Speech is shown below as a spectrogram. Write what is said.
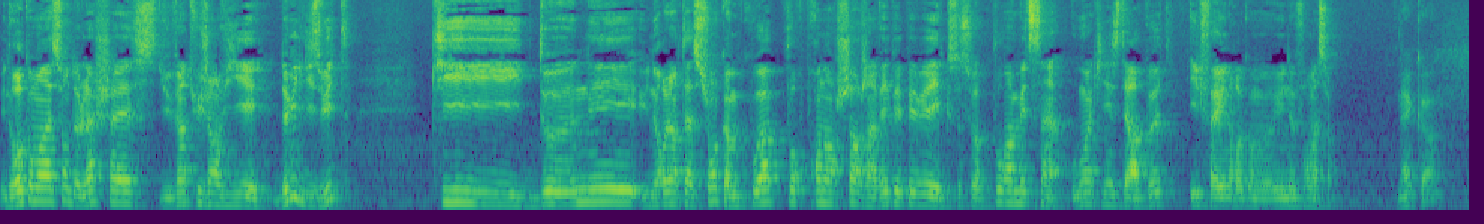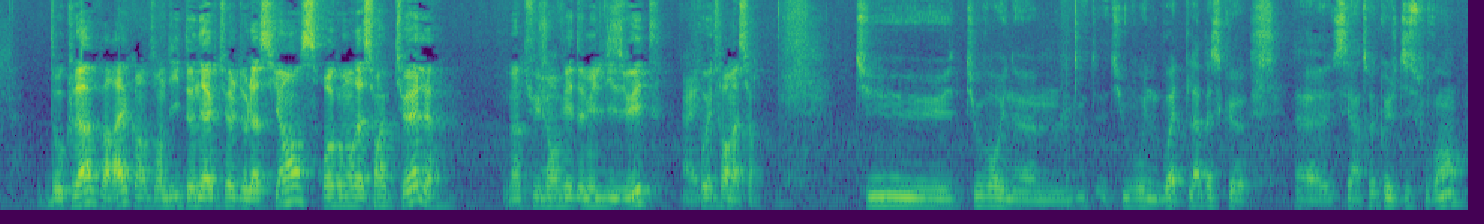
une recommandation de l'HAS du 28 janvier 2018 qui donnait une orientation comme quoi, pour prendre en charge un VPPB, que ce soit pour un médecin ou un kinésithérapeute, il fallait une, une formation. D'accord. Donc là, pareil, quand on dit données actuelles de la science, recommandation actuelle, 28 janvier 2018, il faut une formation. Tu, tu, ouvres une, tu ouvres une boîte là parce que euh, c'est un truc que je dis souvent.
